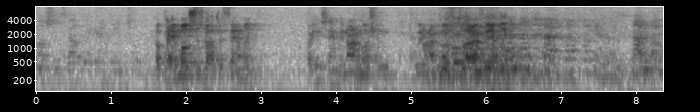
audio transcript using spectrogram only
Emotions about their family and children. Okay, emotions about their family. Are you saying we're not emotion, we don't have emotions about our family? Not at all.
